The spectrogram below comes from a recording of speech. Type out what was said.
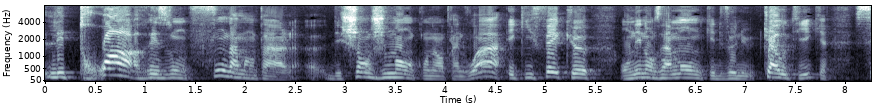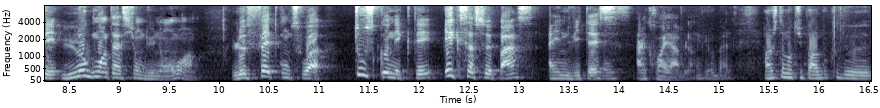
les trois raisons fondamentales des changements qu'on est en train de voir et qui fait que on est dans un monde qui est devenu chaotique, c'est l'augmentation du nombre, le fait qu'on soit tous connectés et que ça se passe à une vitesse incroyable. Alors justement, tu parles beaucoup de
